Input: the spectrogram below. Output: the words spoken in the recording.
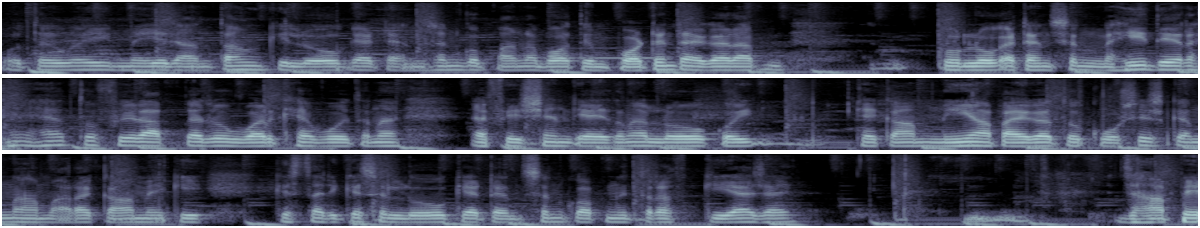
होते हुए ही मैं ये जानता हूँ कि लोगों के अटेंशन को पाना बहुत इंपॉर्टेंट है। अगर आप को लोग अटेंशन नहीं दे रहे हैं तो फिर आपका जो वर्क है वो इतना एफिशिएंट या इतना लोगों कोई के काम नहीं आ पाएगा। तो कोशिश करना हमारा काम है कि किस तरीके से लोगों के अटेंशन को अपनी तरफ़ किया जाए। जहाँ पे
